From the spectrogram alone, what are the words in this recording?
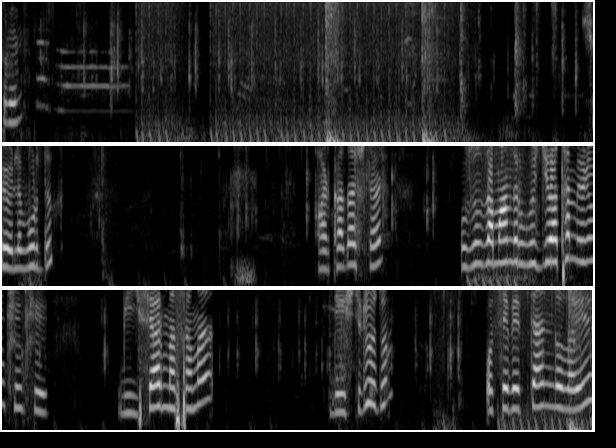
Durun. Şöyle vurduk. Arkadaşlar uzun zamandır video atamıyorum çünkü bilgisayar masamı değiştiriyordum. O sebepten dolayı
